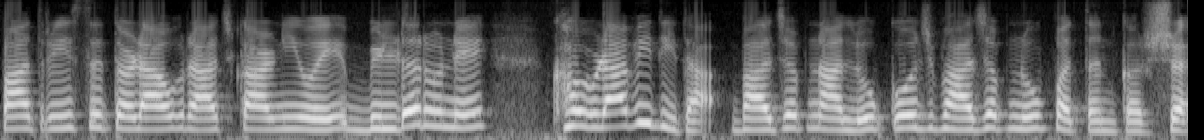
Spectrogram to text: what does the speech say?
પાંત્રીસ તળાવ રાજકારણીઓએ બિલ્ડરોને ખવડાવી દીધા. ભાજપના લોકો જ ભાજપનું પતન કરશે.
